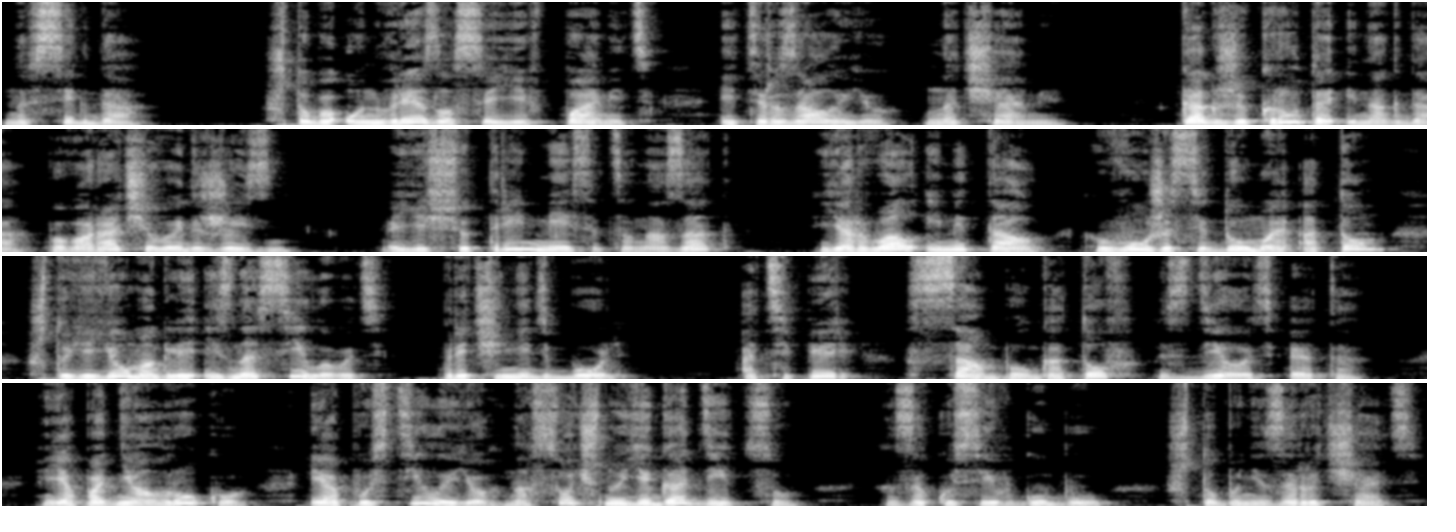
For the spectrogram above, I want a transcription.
навсегда, чтобы он врезался ей в память и терзал ее ночами. Как же круто иногда поворачивает жизнь. Еще три месяца назад я рвал и металл, в ужасе думая о том, что ее могли изнасиловать, причинить боль. А теперь сам был готов сделать это. Я поднял руку и опустил ее на сочную ягодицу, закусив губу, чтобы не зарычать.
